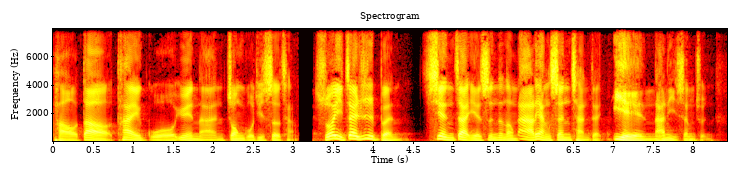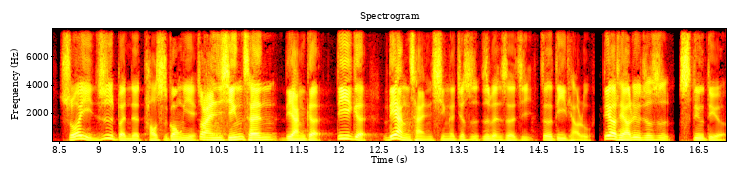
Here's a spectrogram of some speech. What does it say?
跑到泰国、越南、中国去设厂。所以在日本现在也是那种大量生产的也难以生存，所以日本的陶瓷工业转型成两个，第一个量产型的就是日本设计，这是第一条路；第二条路就是 studio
